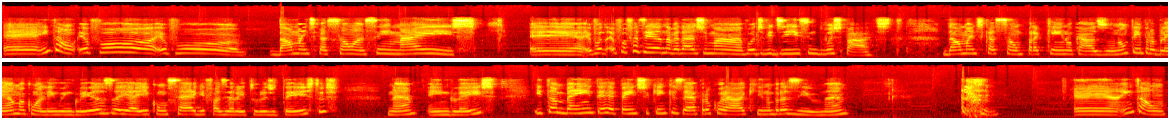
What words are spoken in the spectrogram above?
É, então, eu vou, eu vou dar uma indicação assim mais. é, eu, vou, eu vou fazer, na verdade, uma. Vou dividir isso em duas partes. Dar uma indicação para quem, no caso, não tem problema com a língua inglesa e aí consegue fazer a leitura de textos, né, em inglês. E também, de repente, quem quiser procurar aqui no Brasil, né. É, então,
